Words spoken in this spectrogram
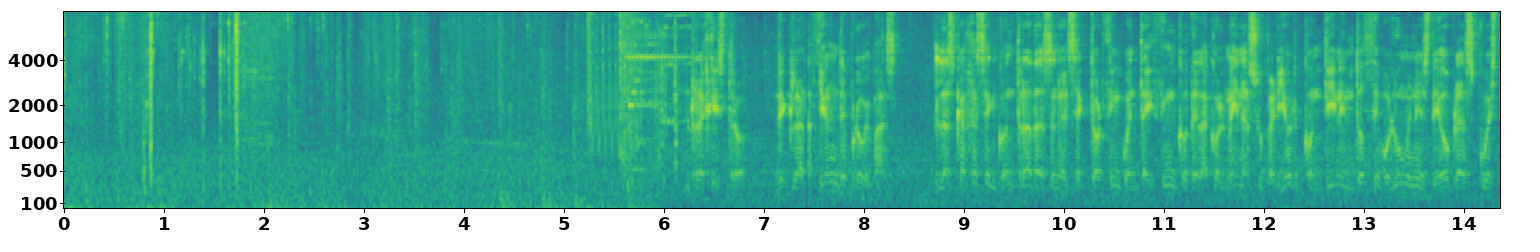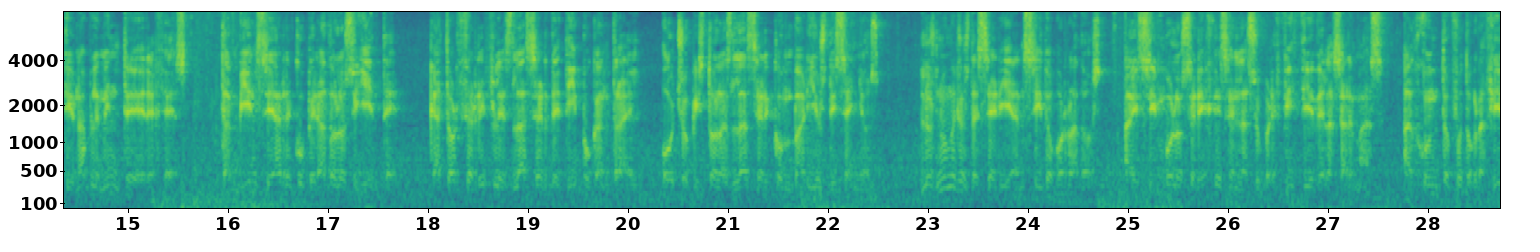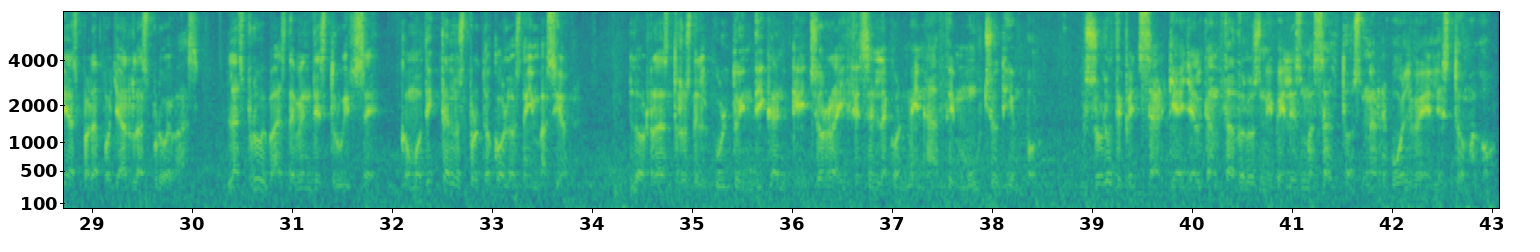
Registro. Declaración de pruebas. Las cajas encontradas en el sector 55 de la colmena superior contienen 12 volúmenes de obras cuestionablemente herejes. También se ha recuperado lo siguiente. 14 rifles láser de tipo Cantrail, 8 pistolas láser con varios diseños. Los números de serie han sido borrados. Hay símbolos herejes en la superficie de las armas. Adjunto fotografías para apoyar las pruebas. Las pruebas deben destruirse, como dictan los protocolos de invasión. Los rastros del culto indican que echó raíces en la colmena hace mucho tiempo. Solo de pensar que haya alcanzado los niveles más altos me revuelve el estómago.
